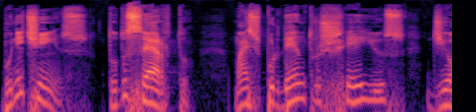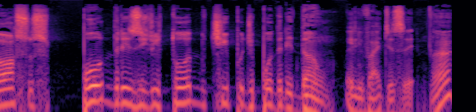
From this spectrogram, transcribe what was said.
bonitinhos, tudo certo, mas por dentro cheios de ossos podres e de todo tipo de podridão, ele vai dizer. Né?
